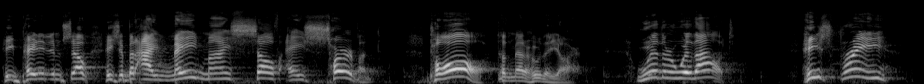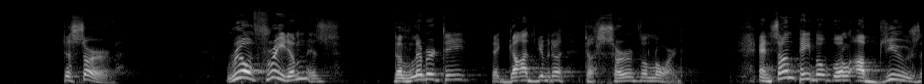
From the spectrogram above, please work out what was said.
he paid it himself. He said, But I made myself a servant to all, doesn't matter who they are, with or without. He's free to serve. Real freedom is the liberty that God's given us to serve the Lord. And some people will abuse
